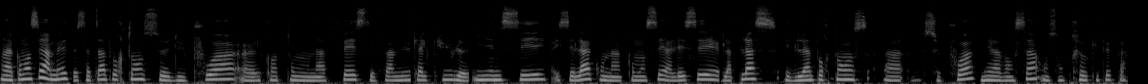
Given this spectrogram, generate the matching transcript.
On a commencé à mettre cette importance du poids euh, quand on a fait ces fameux calculs IMC et c'est là qu'on a commencé à laisser de la place et de l'importance à ce poids, mais avant ça, on s'en préoccupait pas.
